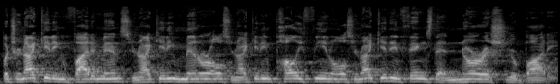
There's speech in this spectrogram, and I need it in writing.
but you're not getting vitamins, you're not getting minerals, you're not getting polyphenols, you're not getting things that nourish your body.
